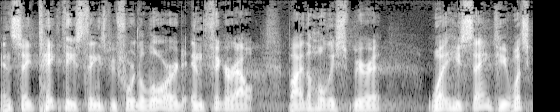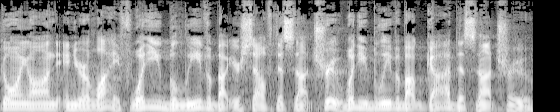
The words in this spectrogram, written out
and say, Take these things before the Lord and figure out by the Holy Spirit what he's saying to you. What's going on in your life? What do you believe about yourself that's not true? What do you believe about God that's not true?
